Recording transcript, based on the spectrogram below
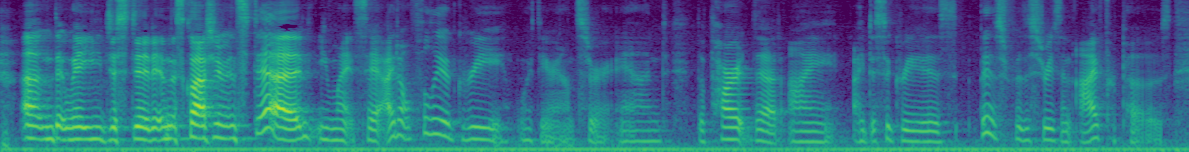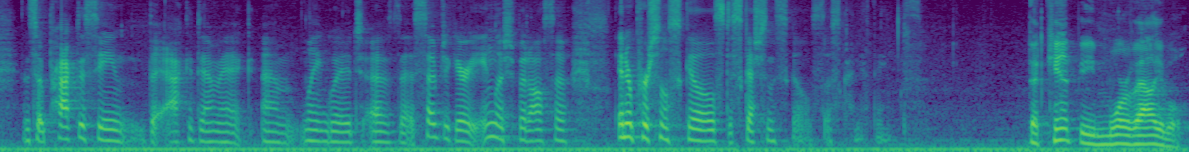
um, the way you just did in this classroom? Instead, you might say, I don't fully agree with your answer. And the part that I, I disagree is this for this reason I propose. And so practicing the academic um, language of the subject area English, but also interpersonal skills, discussion skills, those kind of things. That can't be more valuable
